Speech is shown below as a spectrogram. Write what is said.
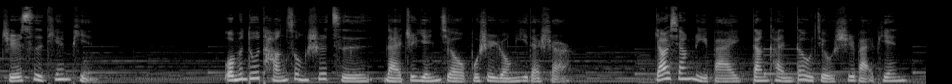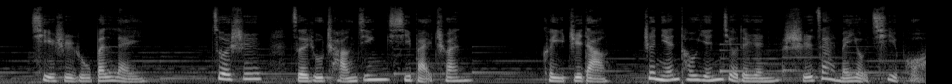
直似天品。我们读唐宋诗词，乃知饮酒不是容易的事儿。遥想李白当看斗酒诗百篇，气势如奔雷。作诗则如长鲸吸百川，可以知道这年头饮酒的人实在没有气魄。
